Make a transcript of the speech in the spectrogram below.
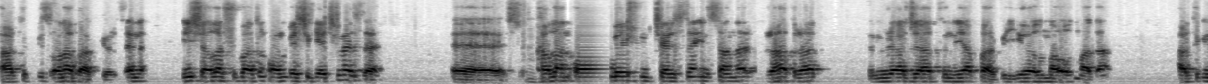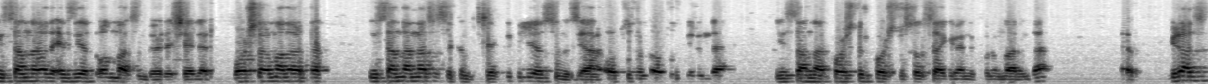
Artık biz ona bakıyoruz. Yani inşallah Şubat'ın 15'i geçmez de e, kalan 15 gün içerisinde insanlar rahat rahat müracaatını yapar. Bir yığılma olmadan. Artık insanlara da eziyet olmasın böyle şeyler. Borçlanmalarda insanlar nasıl sıkıntı çekti biliyorsunuz yani 30'un 31'inde insanlar koştur koştur sosyal güvenlik kurumlarında. Biraz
